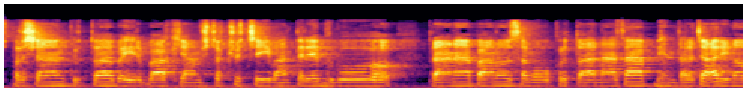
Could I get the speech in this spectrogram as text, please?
स्पर्शान् कृत्वा बहिर्बाह्यांश्चक्षुश्चैवान्तरे भ्रुवोः ಪ್ರಾಣಾಪಾನೋ ಸಮೋ ಕೃತ ನಾಸಾಭ್ಯಂತರಚಾರಿಣೋ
